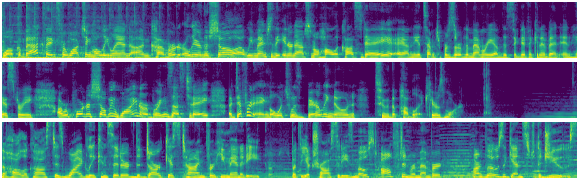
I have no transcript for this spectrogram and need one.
Welcome back. Thanks for watching Holy Land Uncovered. Earlier in the show, uh, we mentioned the International Holocaust Day and the attempt to preserve the memory of this significant event in history. Our reporter Shelby Weiner brings us today a different angle, which was barely known to the public. Here's more. The Holocaust is widely considered the darkest time for humanity, but the atrocities most often remembered are those against the Jews.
